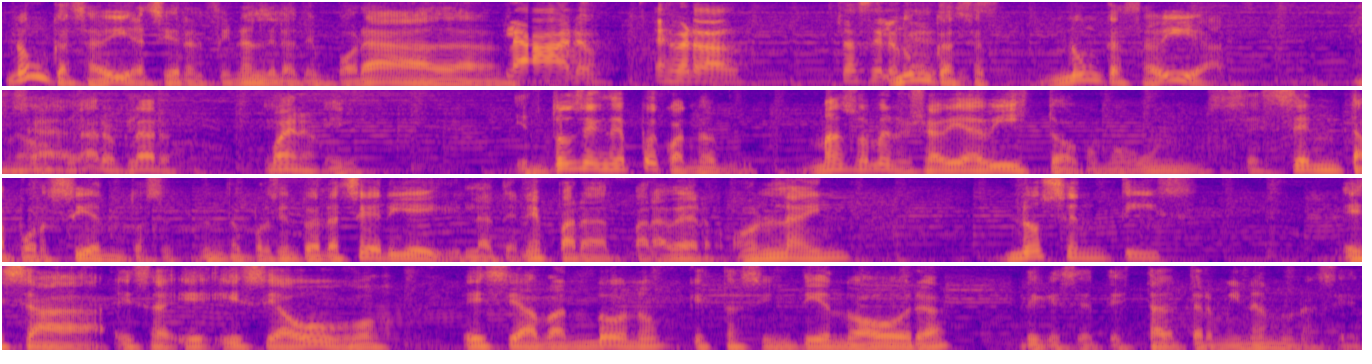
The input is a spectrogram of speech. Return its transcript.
nunca sabías si era el final de la temporada. Claro, es verdad. Ya sé lo Nunca, que sa- decís. nunca sabías. No, O sea, claro, claro. Bueno, Eh, y entonces después cuando más o menos ya había visto como un 60%, 70% de la serie y la tenés para, para ver online, no sentís esa, esa, e- ese ahogo, ese abandono que estás sintiendo ahora de que se te está terminando una serie.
